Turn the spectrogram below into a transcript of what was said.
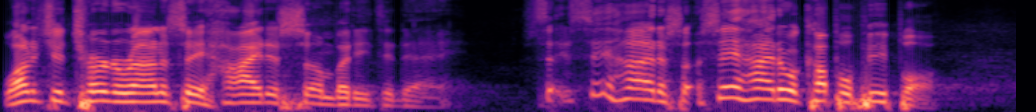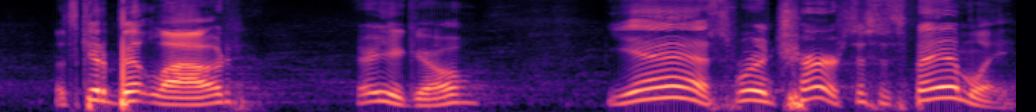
Why don't you turn around and say hi to somebody today? Say, say hi to say hi to a couple people. Let's get a bit loud. There you go. Yes, we're in church. This is family.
